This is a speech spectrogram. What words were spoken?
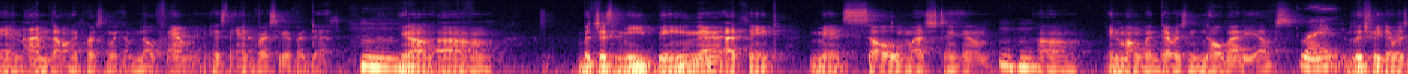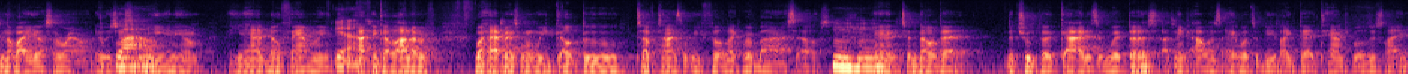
and I'm the only person with him, no family. It's the anniversary of her death. Hmm. You know, um, but just me being there, I think meant so much to him. Mm-hmm. Um, in a moment when there was nobody else. Right. Literally, there was nobody else around. It was just wow. me and him. He had no family. Yeah. I think a lot of what happens when we go through tough times that we feel like we're by ourselves. Mm-hmm. And to know that the truth of God is with us, I think I was able to be like that tangible, just like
